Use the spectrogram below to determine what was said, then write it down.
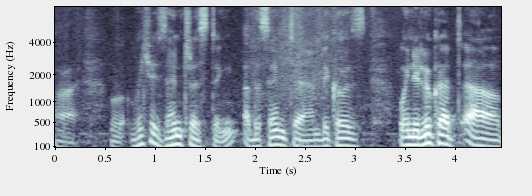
All right. Wh- Which is interesting at the same time because when you look at uh,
